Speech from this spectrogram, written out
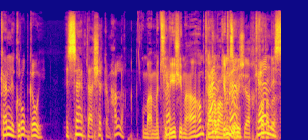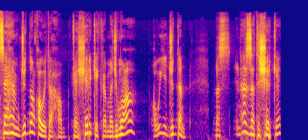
كان ال group قوي. السهم تاع الشركة محلق. ومع ميتسوبيشي معاهم كان- طبعا كان- ميتسوبيشي كان فترة. السهم جدا قوي تاعهم. كشركة كمجموعة قوية جدا. بس انهزت الشركة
